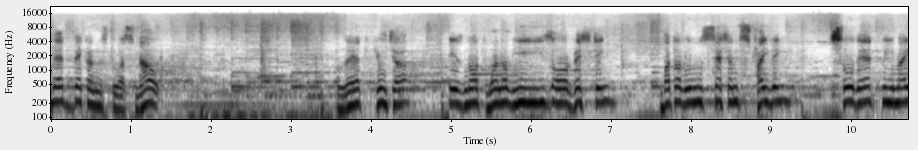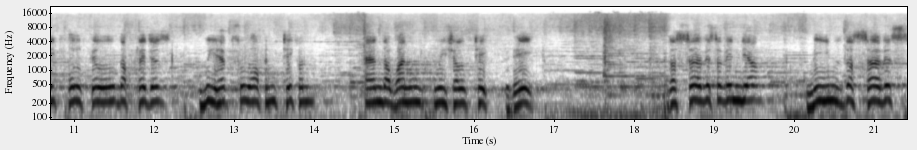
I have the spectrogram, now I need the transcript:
that beckons to us now. That future is not one of ease or resting, but of incessant striving, so that we might fulfill the pledges we have so often taken and the one we shall take today. The service of India means the service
